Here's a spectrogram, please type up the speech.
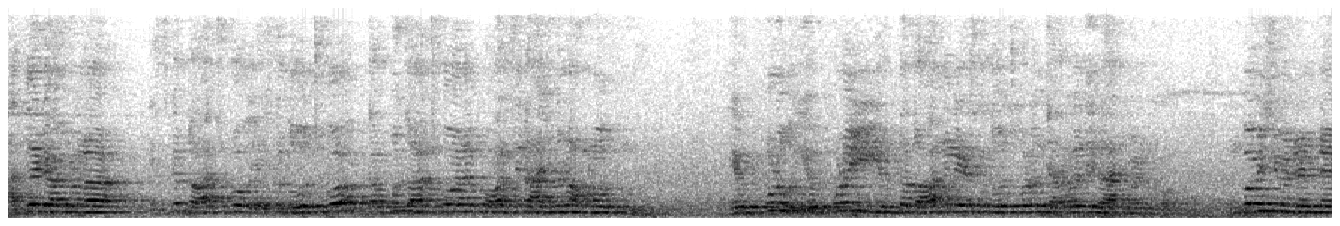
అంతేకాకుండా ఇసుక దాచుకో ఇసుక దోచుకో డబ్బు దాచుకో అనే పాలసీ రాజమండ్రి అమలవుతుంది. ఎప్పుడు ఎప్పుడు ఈ ఇంత దారుణంగా ఇసుక దోచుకోవడం జరగలేదు ఈ రాజమండ్రిలో. ఇంకో విషయం ఏంటంటే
